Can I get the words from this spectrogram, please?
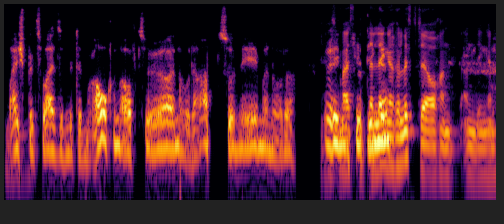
beispielsweise mit dem Rauchen aufzuhören oder abzunehmen oder. Ja, das ist meistens eine längere Liste auch an, an Dingen.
